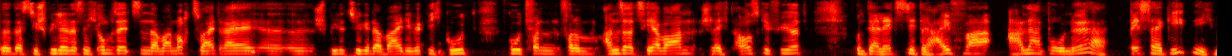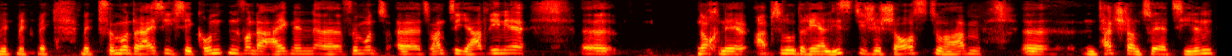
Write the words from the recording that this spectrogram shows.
äh, dass die Spieler das nicht umsetzen. Da waren noch zwei, drei äh, Spielzüge dabei, die wirklich gut, gut von, vom Ansatz her waren, schlecht ausgeführt. Und der letzte Drive war à la Bonheur besser geht nicht. Mit, mit, mit, mit 35 Sekunden von der eigenen äh, 25 Yard Linie äh, noch eine absolut realistische Chance zu haben, äh, einen Touchdown zu erzielen.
